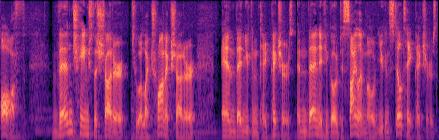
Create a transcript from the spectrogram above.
off, then change the shutter to electronic shutter, and then you can take pictures. And then if you go to silent mode, you can still take pictures.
